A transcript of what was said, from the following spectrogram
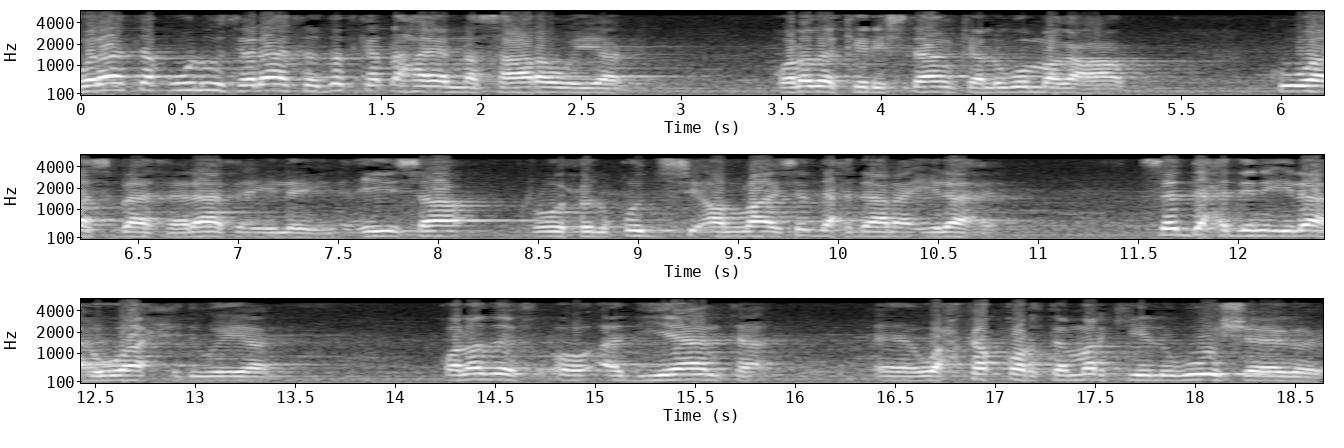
walaa taquluu alaaa dadka dhahaya nasaaro weeyaan. Qolada kiristaanka lagu magacaabo kuwaas baa alaaa ay leeyihiin. Ciisa ruuxu lqudsi allah saddexdaana ilaahay. Saddexdina ilaah waaxid weeyaan. Qolada oo adyaanta wax ka qorta markii lagu sheegay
